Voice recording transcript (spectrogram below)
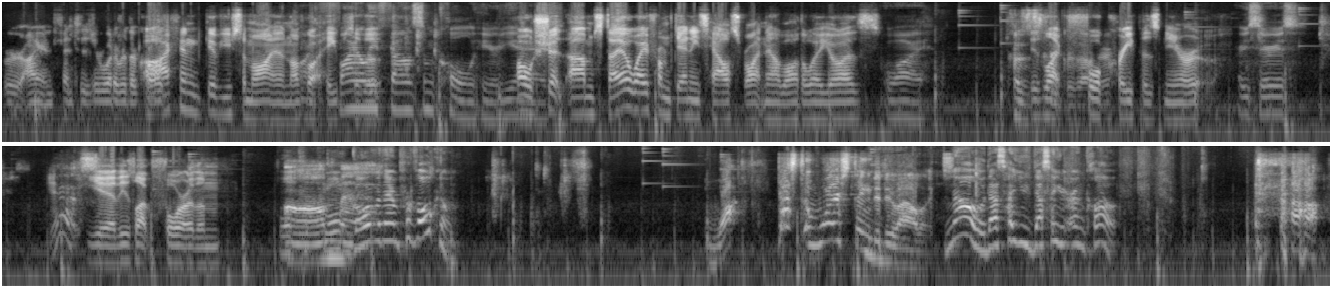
or iron fences or whatever they're called. Oh, called. I can give you some iron. I've got I heaps finally of it. found some coal here. Yeah. Oh shit! Um, stay away from Danny's house right now. By the way, guys, Why? because there's like four creepers near it. Are you serious? Yes. Yeah, there's like four of them. Well, Aw, well man. go over there and provoke him. What? That's the worst thing to do, Alex. No, that's how you. That's how you earn clout.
